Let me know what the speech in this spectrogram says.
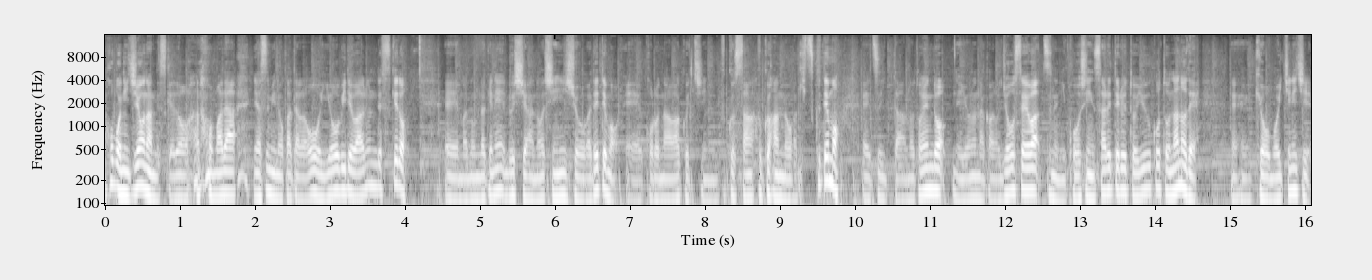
ほぼ日曜なんですけど、あのまだ休みの方が多い曜日ではあるんですけど、えー、まあ、どんだけね、ルシアの新章が出ても、えコロナワクチン副産副反応がきつくても、えー、Twitter のトレンド、世の中の情勢は常に更新されているということなので、えー、今日も一日、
